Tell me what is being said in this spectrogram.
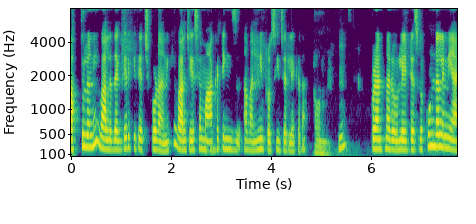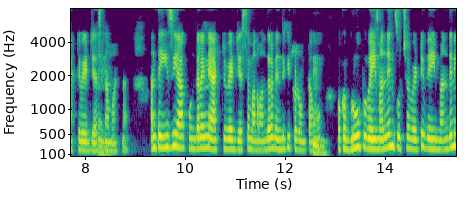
భక్తులని వాళ్ళ దగ్గరికి తెచ్చుకోవడానికి వాళ్ళు చేసే మార్కెటింగ్స్ అవన్నీ ప్రొసీజర్లే కదా. ఇప్పుడు అంటున్నారు లేటెస్ట్గా కుండలిని యాక్టివేట్ చేస్తున్నాం అంటున్నారు. అంత ఈజీ ఆ కుండలిని యాక్టివేట్ చేస్తే మనం అందరం ఎందుకు ఇక్కడ ఉంటాము? ఒక గ్రూప్ వెయ్యి మందిని కూర్చోబెట్టి వెయ్యి మందిని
